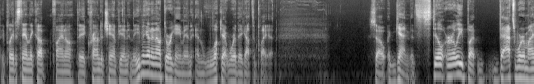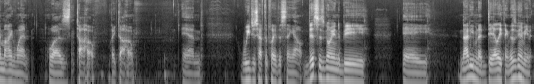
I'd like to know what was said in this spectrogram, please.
they played a Stanley Cup final, they crowned a champion, and they even got an outdoor game in, and look at where they got to play it. So again, it's still early, but that's where my mind went was Tahoe, Lake Tahoe. And we just have to play this thing out. This is going to be a not even a daily thing. This is going to be an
